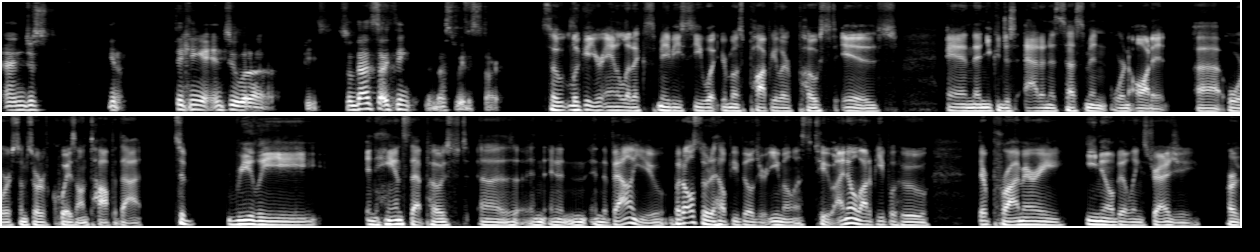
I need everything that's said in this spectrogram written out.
and just you know taking it into a piece. So that's i think the best way to start so look at your analytics, maybe see what your most popular post is, and then you can just add an assessment or an audit uh, or some sort of quiz on top of that to really enhance that post uh, the value, but also to help you build your email list too. I know a lot of people who their primary email building strategy are,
